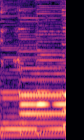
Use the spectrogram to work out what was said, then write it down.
Música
